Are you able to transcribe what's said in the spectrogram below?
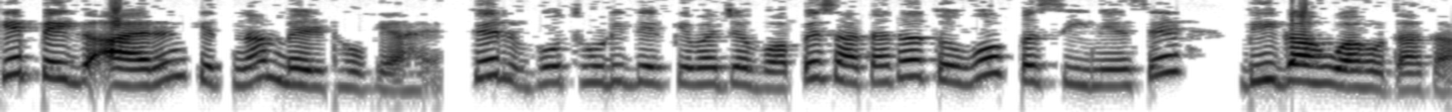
कि पिग आयरन कितना मेल्ट हो गया है। फिर वो थोड़ी देर के बाद जब वापस आता था तो वो पसीने से भीगा हुआ होता था।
